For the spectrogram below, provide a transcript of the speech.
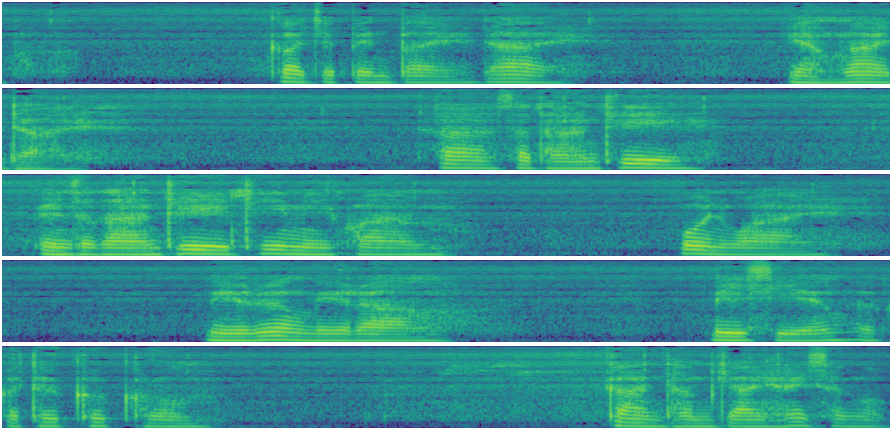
บ ก็จะเป็นไปได้อย่างง่ายดาย ถ้าสถานที่ เป็นสถานที่ที่มีความวุ่นวาย มีเรื่องมีราว มีเสียงกระทึกคึกโครม การทำใจให้สงบ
